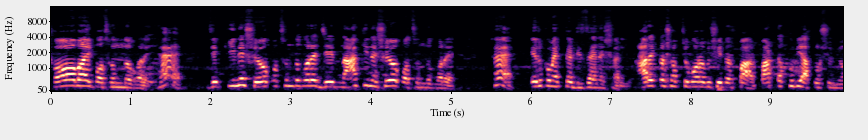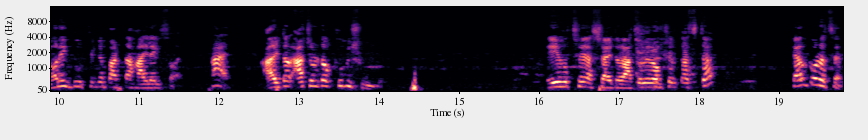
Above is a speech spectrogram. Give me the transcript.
সবাই পছন্দ করে হ্যাঁ? যে কিনে সেও পছন্দ করে, যে না কিনে সেও পছন্দ করে হ্যাঁ? এরকম একটা ডিজাইনের শাড়ি। আরেকটা সবচেয়ে বড় বিষয়, এটার পার পারটা খুবই আকর্ষণীয়। অনেক দূর থেকে পারটা হাইলাইটস হয় হ্যাঁ? আর এটার আঁচলটাও খুবই সুন্দর। এই হচ্ছে শাড়িটার আঁচলের অংশের কাজটা। খেয়াল করেছেন?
